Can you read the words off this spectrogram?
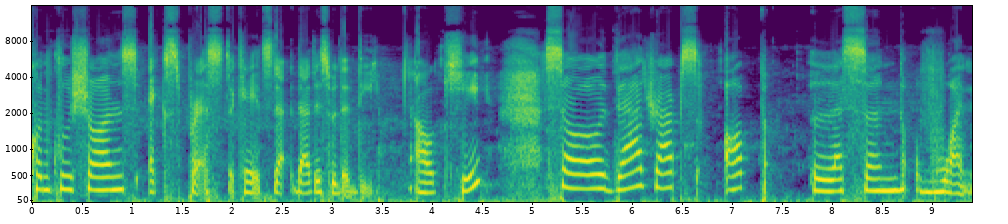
conclusions expressed. Okay, it's that that is with a D. Okay, so that wraps up lesson one.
